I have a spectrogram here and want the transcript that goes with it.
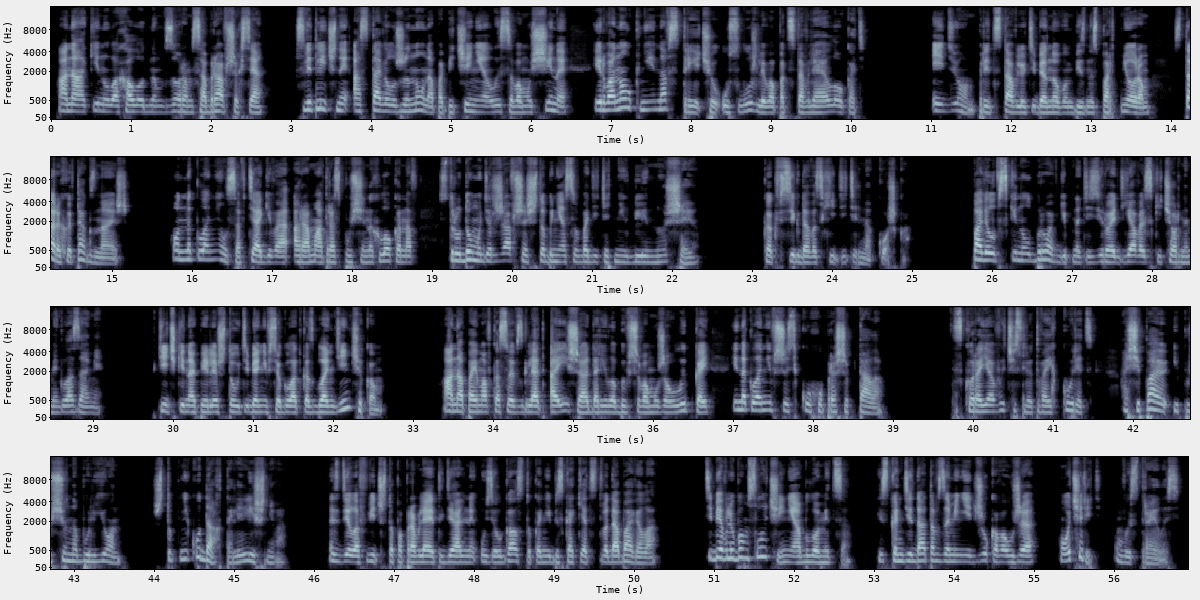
Она окинула холодным взором собравшихся Светличный оставил жену на попечение лысого мужчины и рванул к ней навстречу, услужливо подставляя локоть. «Идем, представлю тебя новым бизнес-партнером. Старых и так знаешь». Он наклонился, втягивая аромат распущенных локонов, с трудом удержавшись, чтобы не освободить от них длинную шею. Как всегда восхитительно, кошка. Павел вскинул бровь, гипнотизируя дьявольски черными глазами. «Птички напели, что у тебя не все гладко с блондинчиком?» Она, поймав косой взгляд Аиши, одарила бывшего мужа улыбкой и, наклонившись к уху, прошептала. «Скоро я вычислю твоих куриц, ощипаю и пущу на бульон, чтоб не кудахтали лишнего». Сделав вид, что поправляет идеальный узел галстука, не без кокетства добавила. «Тебе в любом случае не обломится. Из кандидатов заменить Жукова уже очередь выстроилась».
